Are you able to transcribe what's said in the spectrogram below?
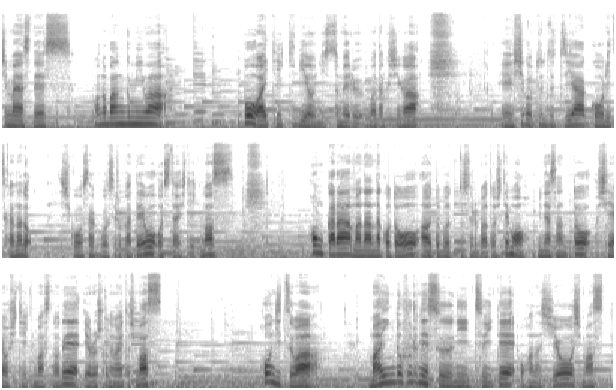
島安です。この番組は某 IT 企業に勤める私が、えー、仕事術や効率化など試行錯誤する過程をお伝えしていきます。本から学んだことをアウトプットする場としても皆さんとシェアをしていきますのでよろしくお願いいたします。本日はマインドフルネスについてお話をします。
